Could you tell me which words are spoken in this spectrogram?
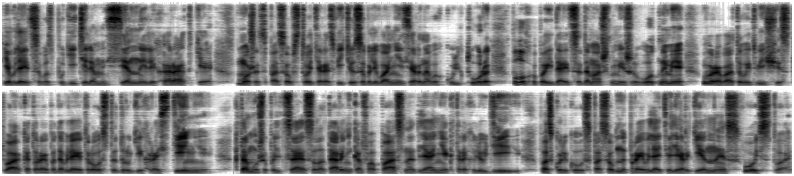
является возбудителем сенной лихорадки, может способствовать развитию заболеваний зерновых культур, плохо поедается домашними животными, вырабатывает вещества, которые подавляют рост других растений. К тому же пыльца золотарников опасна для некоторых людей, поскольку способна проявлять аллергенные свойства.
